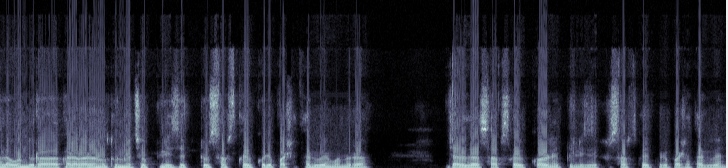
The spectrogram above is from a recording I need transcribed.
হ্যালো বন্ধুরা, কারা কারা নতুন আছো প্লিজ একটু সাবস্ক্রাইব করে পাশে থাকবেন বন্ধুরা। যারা যারা সাবস্ক্রাইব করেনি প্লিজ একটু সাবস্ক্রাইব করে পাশে থাকবেন।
